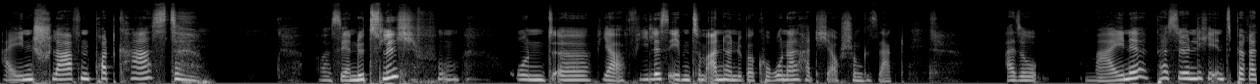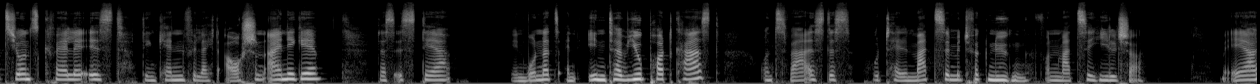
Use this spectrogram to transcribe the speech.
Einschlafen-Podcast, äh, sehr nützlich, und äh, ja, vieles eben zum Anhören über Corona, hatte ich auch schon gesagt. Also meine persönliche Inspirationsquelle ist, den kennen vielleicht auch schon einige, das ist der, wen wundert es, ein Interview-Podcast. Und zwar ist es Hotel Matze mit Vergnügen von Matze Hielscher. Er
